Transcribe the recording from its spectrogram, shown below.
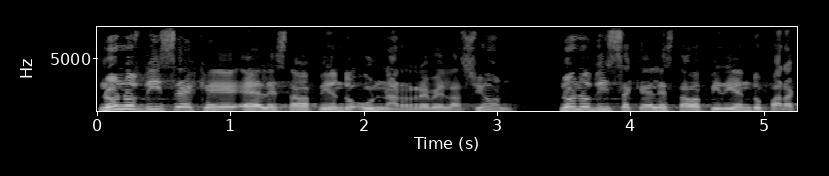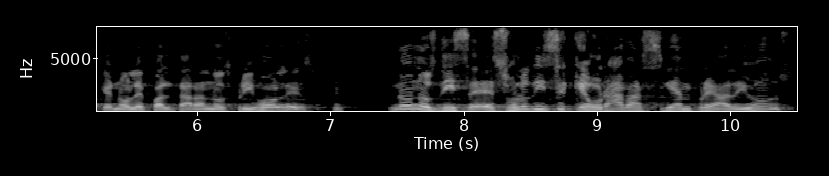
No nos dice que él estaba pidiendo una revelación. No nos dice que él estaba pidiendo para que no le faltaran los frijoles. No nos dice eso, solo dice que oraba siempre a Dios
